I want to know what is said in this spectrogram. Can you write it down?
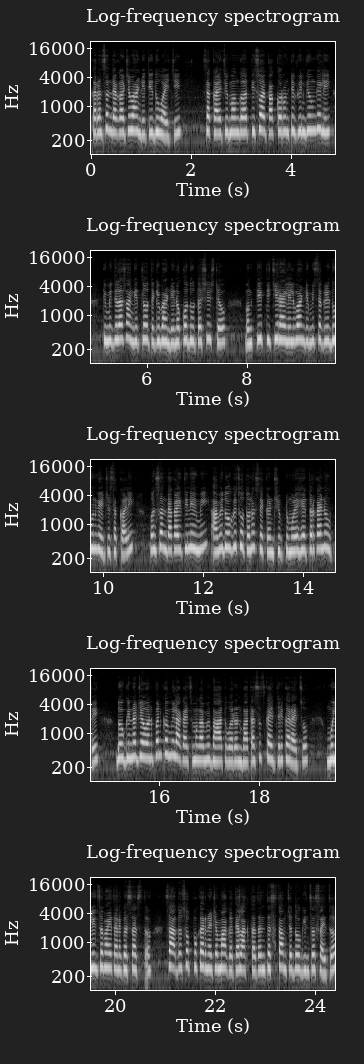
कारण संध्याकाळची भांडी ती धुवायची. सकाळची मग ती स्वयंपाक करून टिफिन घेऊन गेली. की मी तिला सांगितलं होतं की भांडी नको धू तशीच ठेव. मग ती तिची राहिलेली भांडी मी सगळी धुवून घ्यायची सकाळी. पण संध्याकाळी ती नेहमी आम्ही दोघीच होतो ना सेकंड शिफ्टमुळे हे तर काय नव्हते. दोघींना जेवण पण कमी लागायचं मग आम्ही भात वरण भात असंच काहीतरी करायचो. मुलींचं माहीत आहे ना कसं असतं? साधं सोपं करण्याच्या मागं त्या लागतात आणि तसंच आमच्या दोघींचं असायचं.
